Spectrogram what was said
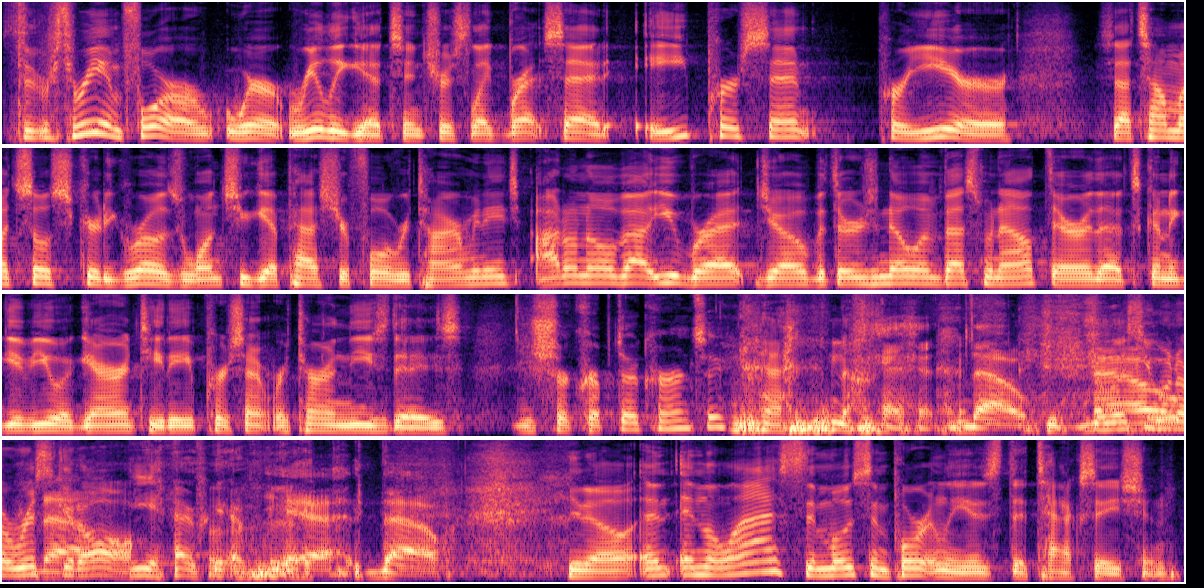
th- three and four are where it really gets interest. Like Brett said, eight percent per year so that's how much Social Security grows once you get past your full retirement age. I don't know about you, Brett, Joe, but there's no investment out there that's going to give you a guaranteed 8% return these days. You sure cryptocurrency? no. no. Unless you want to risk no. it all. Yeah, yeah, yeah, no. You know, and, and the last and most importantly is the taxation.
